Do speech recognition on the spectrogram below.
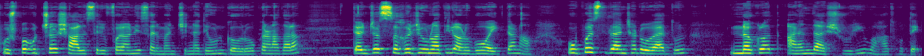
पुष्पगुच्छ शाल श्रीफळ आणि सन्मानचिन्ह देऊन गौरव करण्यात आला. त्यांच्या सहजीवनातील अनुभव ऐकताना उपस्थितांच्या डोळ्यातून नकळत आनंदाश्रूही वाहत होते.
